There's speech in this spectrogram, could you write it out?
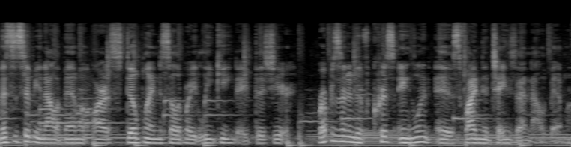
Mississippi and Alabama are still planning to celebrate Lee King Day this year. Representative Chris England is fighting to change that in Alabama.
